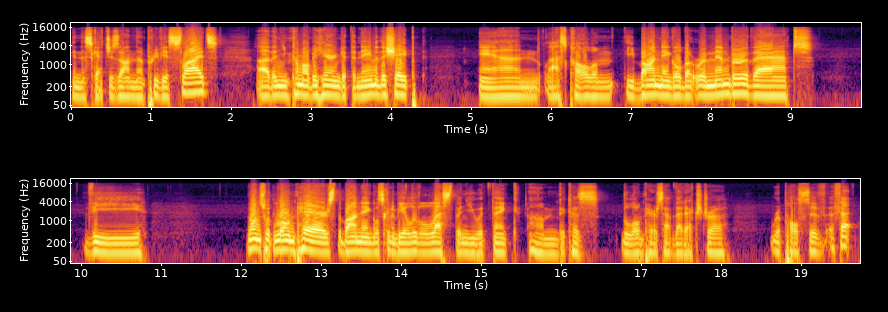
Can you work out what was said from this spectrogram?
in the sketches on the previous slides. Uh, then you can come over here and get the name of the shape and last column the bond angle. But remember that the ones with lone pairs, the bond angle is going to be a little less than you would think um, because the lone pairs have that extra repulsive effect.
